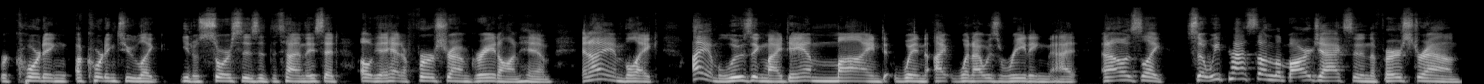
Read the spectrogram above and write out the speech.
recording, according to like, you know, sources at the time, they said, oh, they had a first round grade on him. And I am like, I am losing my damn mind when I when I was reading that. And I was like, so we passed on Lamar Jackson in the first round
